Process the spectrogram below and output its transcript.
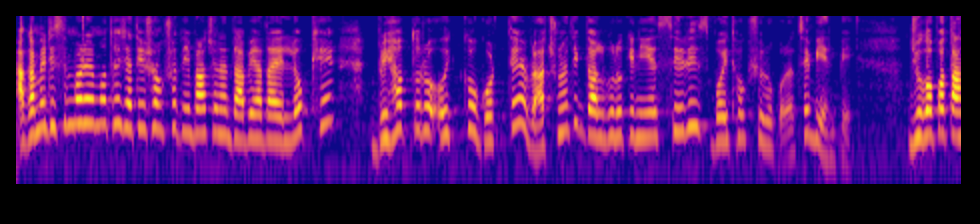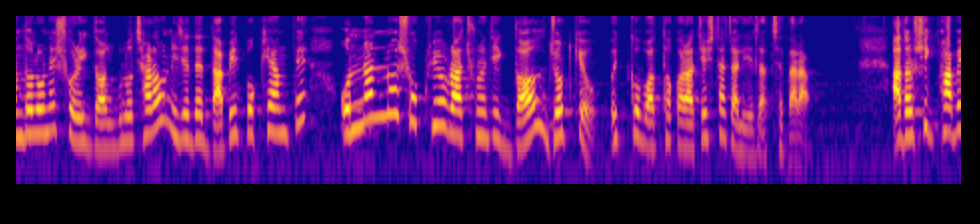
আগামী ডিসেম্বরের মধ্যে জাতীয় সংসদ নির্বাচনের দাবি আদায়ের লক্ষ্যে বৃহত্তর ঐক্য গড়তে রাজনৈতিক দলগুলোকে নিয়ে সিরিজ বৈঠক শুরু করেছে বিএনপি। যুগপৎ আন্দোলনের শরিক দলগুলো ছাড়াও নিজেদের দাবির পক্ষে আনতে অন্যান্য সক্রিয় রাজনৈতিক দল জোটকেও ঐক্যবদ্ধ করার চেষ্টা চালিয়ে যাচ্ছে তারা। আদর্শিকভাবে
